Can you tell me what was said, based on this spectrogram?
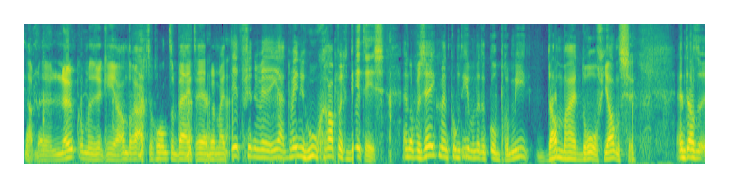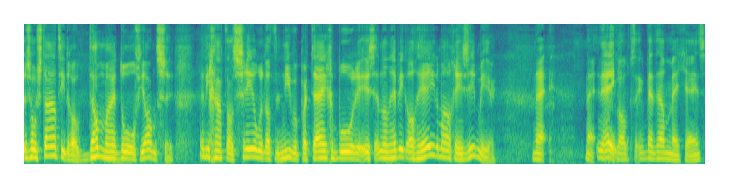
nou, eh, leuk om eens een keer een andere achtergrond erbij te hebben. Maar dit vinden we, ja, ik weet niet hoe grappig dit is. En op een zeker moment komt iemand met een compromis, dan maar Dolf Jansen. En dat, zo staat hij er ook. Dan maar Dolf Jansen. En die gaat dan schreeuwen dat de nieuwe partij geboren is. En dan heb ik al helemaal geen zin meer. Nee. Nee, Nee. klopt. Ik ben het helemaal met je eens.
